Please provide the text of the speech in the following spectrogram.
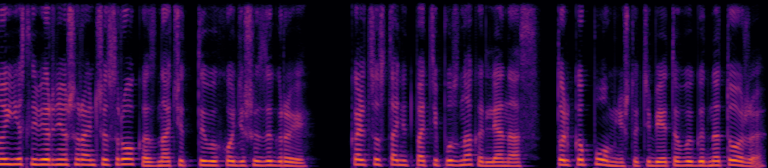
Но если вернешь раньше срока, значит, ты выходишь из игры. Кольцо станет по типу знака для нас. Только помни, что тебе это выгодно тоже».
